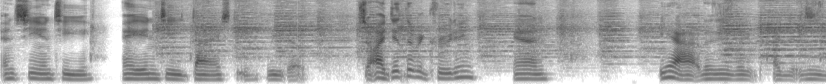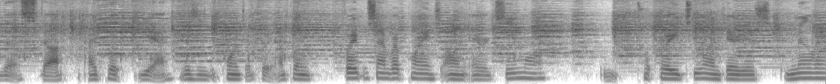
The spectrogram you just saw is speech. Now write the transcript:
NCNT A&T Dynasty rebuild. So I did the recruiting and yeah, this is the uh, this is the stuff I put. Yeah, this is the points I put. I'm putting 40% of our points on Eric Seymour, 32 on Darius Miller,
